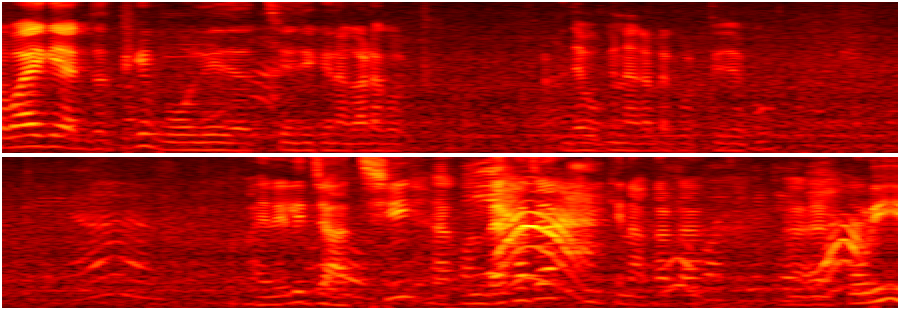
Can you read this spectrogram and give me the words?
সবাইকে একদার থেকে বলে যাচ্ছে যে কেনাকাটা করতে যাব কেনাকাটা করতে যাব। ফাইনালি যাচ্ছি এখন দেখা যাক কি কেনাকাটা করি।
